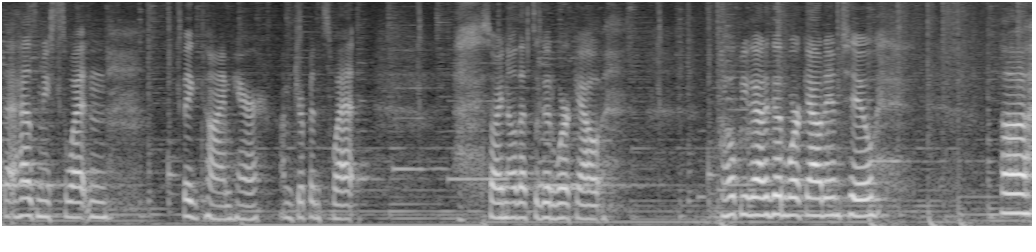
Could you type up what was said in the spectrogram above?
That has me sweating big time here. I'm dripping sweat. So I know that's a good workout. I hope you got a good workout in too. Uh,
